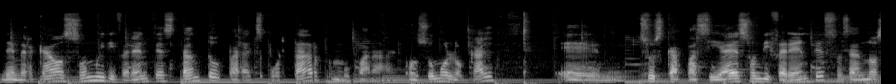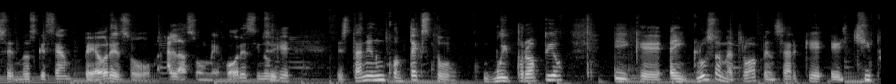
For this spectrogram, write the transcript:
de mercado son muy diferentes, tanto para exportar como para el consumo local eh, sus capacidades son diferentes, o sea, no, no es que sean peores o malas o mejores, sino que están en un contexto muy propio y que, e incluso me atrevo a pensar que el chip,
